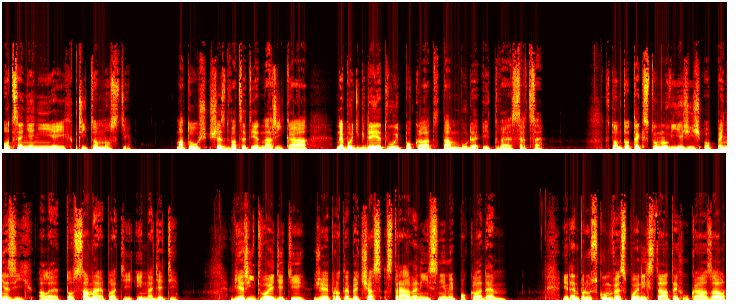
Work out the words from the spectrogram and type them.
ocenění jejich přítomnosti. Matouš 6.21 říká, neboť kde je tvůj poklad, tam bude i tvé srdce. V tomto textu mluví Ježíš o penězích, ale to samé platí i na děti. Věří tvoje děti, že je pro tebe čas strávený s nimi pokladem? Jeden průzkum ve Spojených státech ukázal,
